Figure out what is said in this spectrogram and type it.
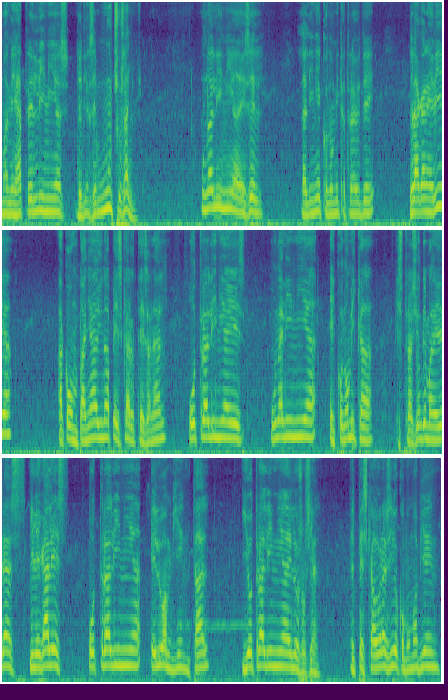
maneja tres líneas desde hace muchos años. Una línea es el, la línea económica a través de la ganadería acompañada de una pesca artesanal. Otra línea es una línea económica, extracción de maderas ilegales. Otra línea es lo ambiental y otra línea es lo social. El pescador ha sido como más bien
